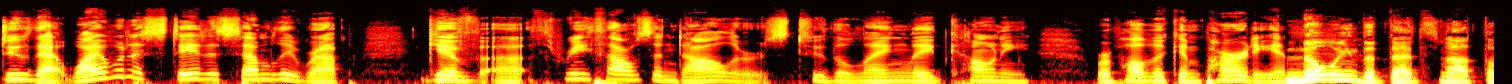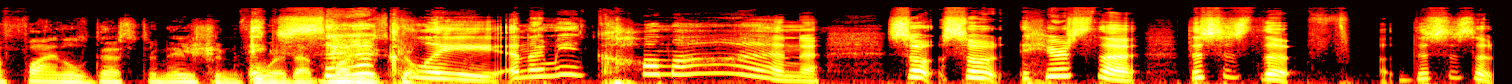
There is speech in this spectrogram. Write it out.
do that? Why would a state assembly rep give uh, $3,000 to the Langlade County Republican Party? And Knowing that that's not the final destination for exactly. where that money is. Exactly. And I mean, come on. So so here's the this is the this is a,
